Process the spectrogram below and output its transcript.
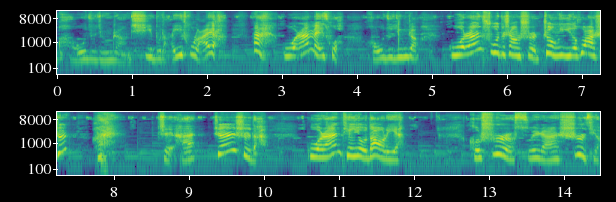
猴子警长气不打一处来呀！哎，果然没错，猴子警长果然说得上是正义的化身。哎，这还真是的，果然挺有道理。可是，虽然事情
